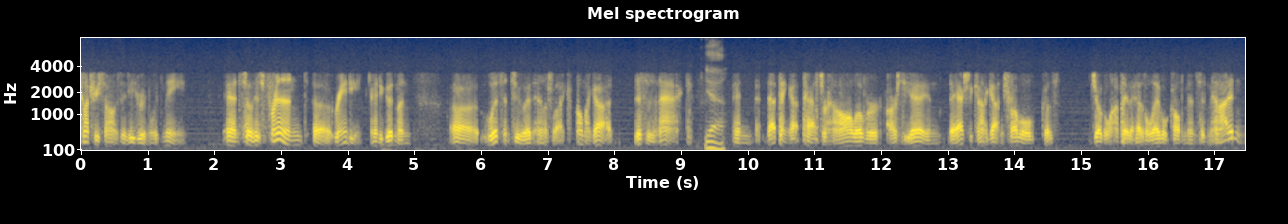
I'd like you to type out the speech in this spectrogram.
country songs that he'd written with me. And so his friend, uh, Randy, Randy Goodman, uh, listened to it and was like, oh my God, this is an act. Yeah. And that thing got passed around all over RCA, and they actually kind of got in trouble because Joe Galante, the head of the label, called him in and said, man, I didn't,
